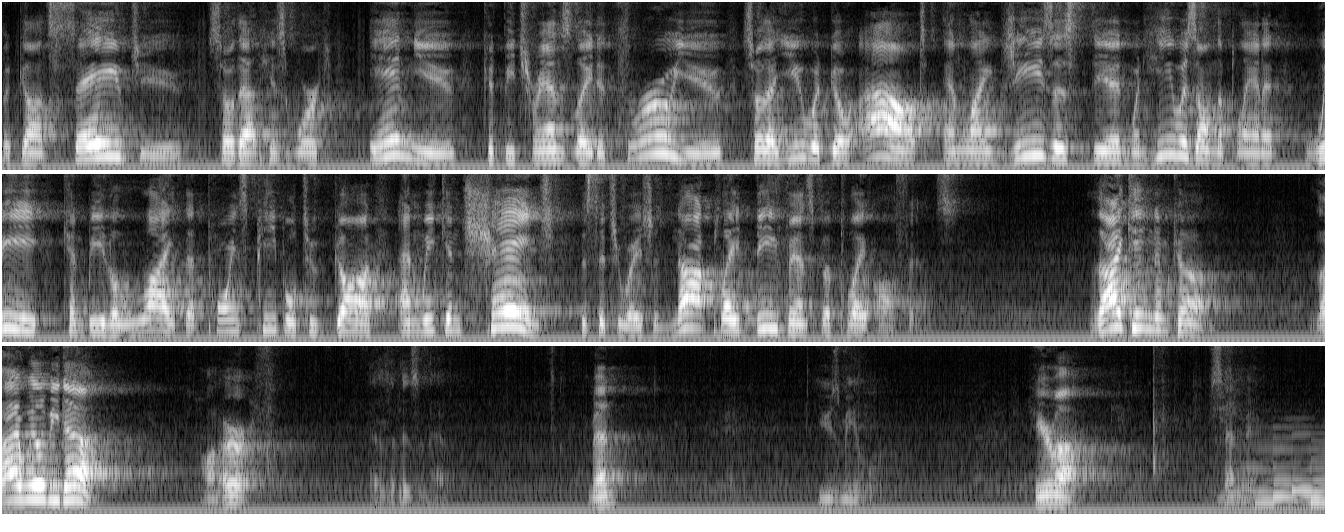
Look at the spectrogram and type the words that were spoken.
but God saved you so that his work in you could be translated through you so that you would go out and, like Jesus did when he was on the planet, we can be the light that points people to God and we can change the situation. Not play defense, but play offense. Thy kingdom come, thy will be done on earth as it is in heaven. Amen. Use me, Lord. Here am I. Send me.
